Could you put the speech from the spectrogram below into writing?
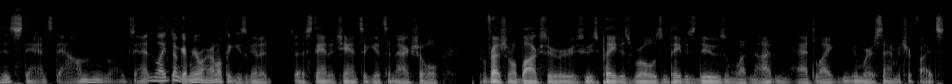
his stance down. Like, like don't get me wrong, I don't think he's going to uh, stand a chance against an actual professional boxer who's, who's paid his roles and paid his dues and whatnot, and had like numerous amateur fights.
